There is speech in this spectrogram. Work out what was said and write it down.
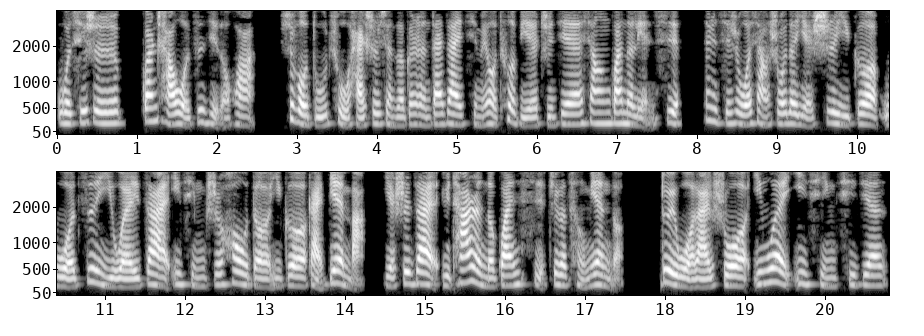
我其实观察我自己的话，是否独处还是选择跟人待在一起，没有特别直接相关的联系。但是其实我想说的也是一个我自以为在疫情之后的一个改变吧，也是在与他人的关系这个层面的。对我来说，因为疫情期间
